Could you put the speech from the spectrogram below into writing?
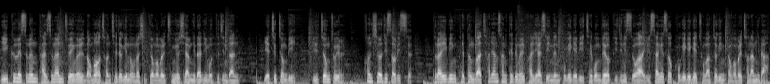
이 클래스는 단순한 주행을 넘어 전체적인 오너십 경험을 중요시합니다. 리모트 진단, 예측 정비, 일정 조율, 컨시어지 서비스, 드라이빙 패턴과 차량 상태 등을 관리할 수 있는 고객 앱이 제공되어 비즈니스와 일상에서 고객에게 종합적인 경험을 전합니다.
